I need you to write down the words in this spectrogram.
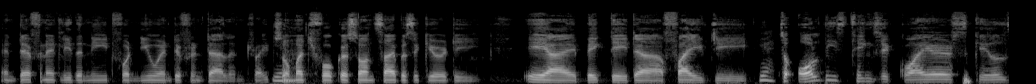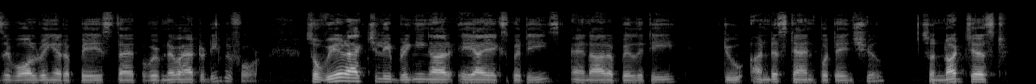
And definitely the need for new and different talent, right? Yeah. So much focus on cybersecurity, AI, big data, 5G. Yeah. So all these things require skills evolving at a pace that we've never had to deal before. So we're actually bringing our AI expertise and our ability to understand potential. So not just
